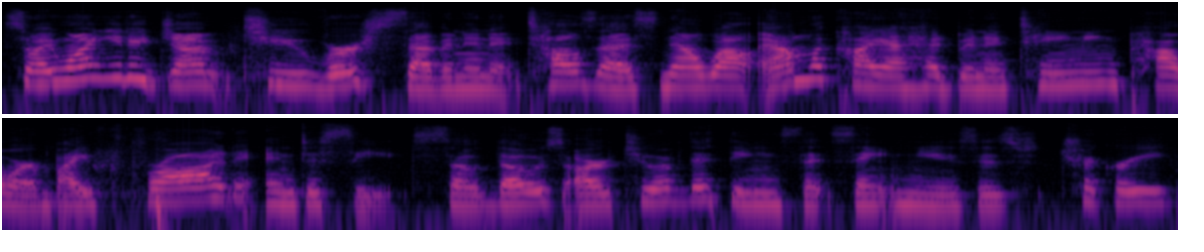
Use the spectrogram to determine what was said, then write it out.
so I want you to jump to verse 7, and it tells us now while Amalickiah had been attaining power by fraud and deceit. So, those are two of the things that Satan uses trickery,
